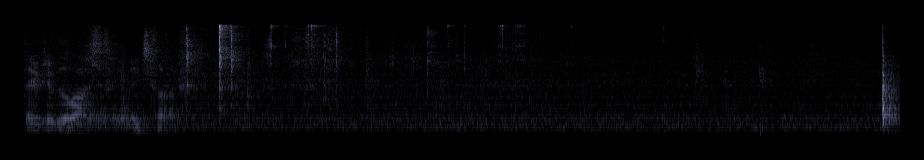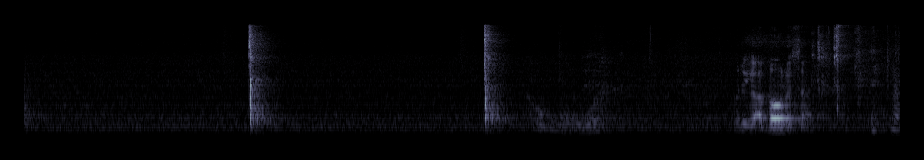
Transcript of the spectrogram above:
Saved it for the last. 85. Ooh. Would he got a bonus then? no.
